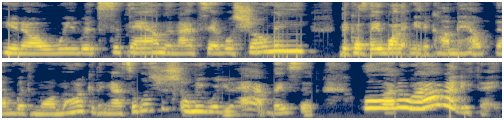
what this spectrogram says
you know, we would sit down and I'd say, well, show me, because they wanted me to come help them with more marketing. I said, well, just show me what you have. They said, well, I don't have anything.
